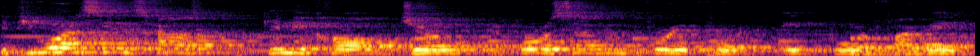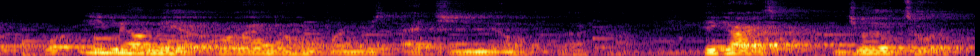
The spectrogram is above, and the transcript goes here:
If you want to see this house, give me a call, Joe, at 407-484-8458 or email me at orlandohomefinders at gmail.com. Hey guys, enjoy the tour.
